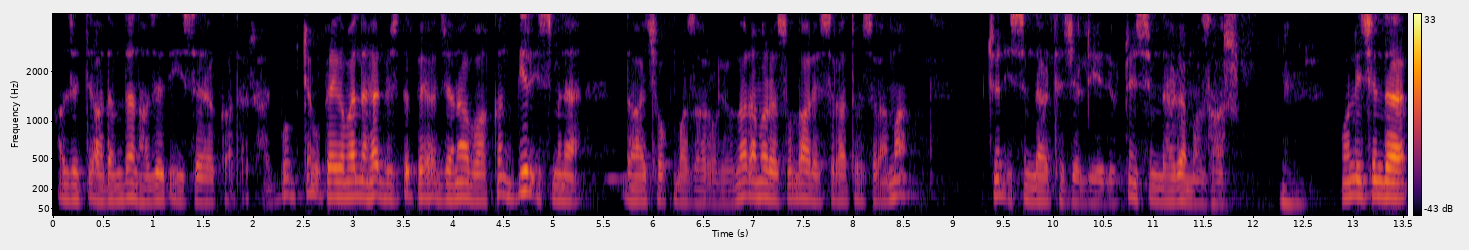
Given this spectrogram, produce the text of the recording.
Hazreti Adem'den Hazreti İsa'ya kadar. Bu bütün bu peygamberlerin her birisi de Cenab-ı Hakk'ın bir ismine daha çok mazhar oluyorlar. Ama Resulullah Aleyhisselatü Vesselam'a bütün isimler tecelli ediyor. Bütün isimlerle mazhar. Onun için de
